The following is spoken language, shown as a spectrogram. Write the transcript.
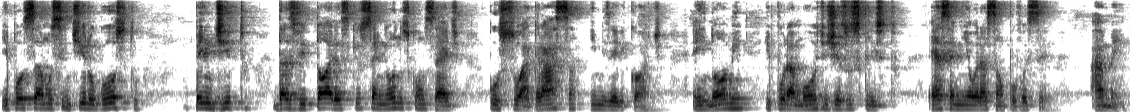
e possamos sentir o gosto bendito das vitórias que o Senhor nos concede por sua graça e misericórdia. Em nome e por amor de Jesus Cristo. Essa é minha oração por você. Amém.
